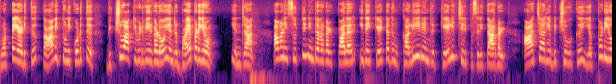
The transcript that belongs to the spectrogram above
மொட்டையடித்து காவித் துணி கொடுத்து பிக்ஷுவாக்கி விடுவீர்களோ என்று பயப்படுகிறோம் என்றான். அவனை சுற்றி நின்றவர்கள் பலர் இதை கேட்டதும் கலீர் என்று கேலிச் சிரிப்பு சிரித்தார்கள். ஆச்சாரிய பிக்ஷுவுக்கு எப்படியோ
